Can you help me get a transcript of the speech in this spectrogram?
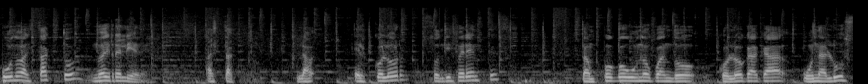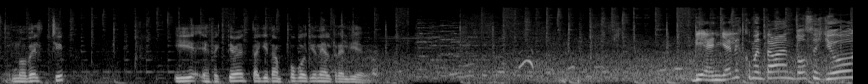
Uno, al tacto, no hay relieve, al tacto. el color son diferentes, tampoco uno cuando coloca acá una luz no ve el chip y efectivamente aquí tampoco tiene el relieve. Bien, ya les comentaba entonces yo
